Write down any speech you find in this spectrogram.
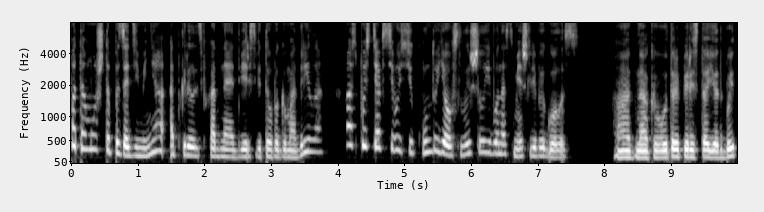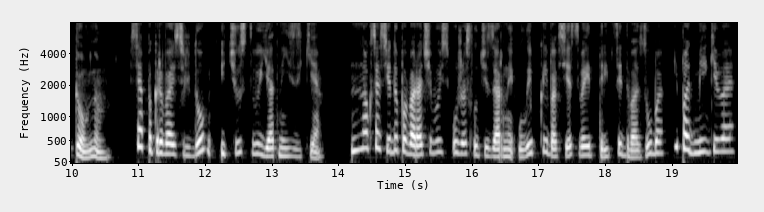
Потому что позади меня открылась входная дверь святого Гамадрила, а спустя всего секунду я услышала его насмешливый голос. «Однако утро перестает быть томным». Вся покрываюсь льдом и чувствую яд на языке. Но к соседу поворачиваюсь уже с лучезарной улыбкой во все свои 32 зуба и, подмигивая,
